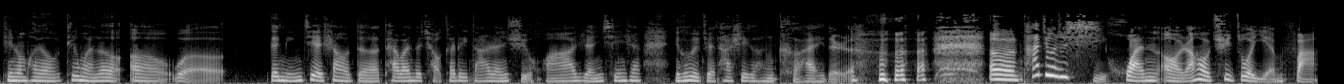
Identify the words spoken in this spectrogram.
听众朋友，听完了，呃，我跟您介绍的台湾的巧克力达人许华仁先生，你会不会觉得他是一个很可爱的人？嗯，他就是喜欢哦，然后去做研发，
